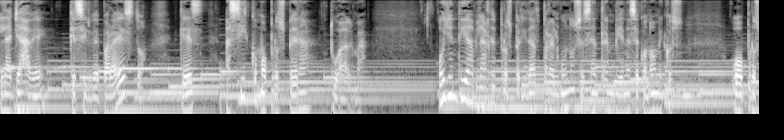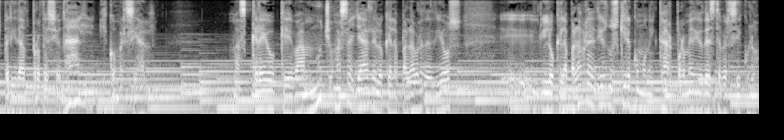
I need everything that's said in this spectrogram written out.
la llave que sirve para esto, que es así como prospera tu alma. Hoy en día hablar de prosperidad para algunos se centra en bienes económicos o prosperidad profesional y comercial mas creo que va mucho más allá de lo que la palabra de Dios, eh, lo que la palabra de Dios nos quiere comunicar por medio de este versículo.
